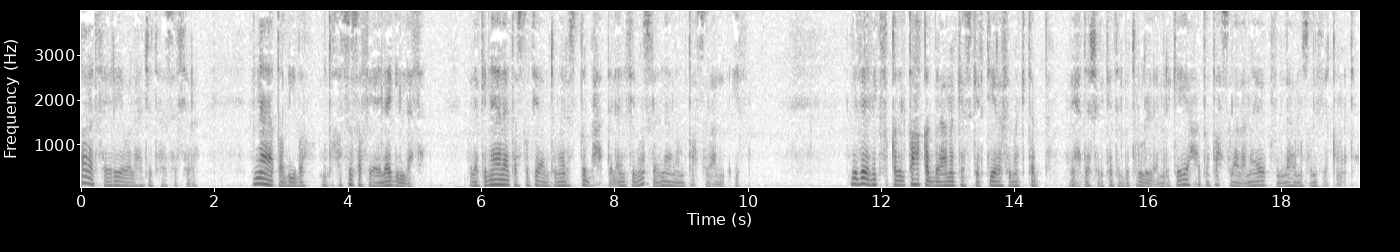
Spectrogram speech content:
قالت خيرية ولهجتها ساخرة إنها طبيبة متخصصة في علاج اللثة ولكنها لا تستطيع أن تمارس الطب حتى الآن في مصر لأنها لم تحصل على الإثم. لذلك فقد التحقت بالعمل كسكرتيرة في مكتب إحدى شركات البترول الأمريكية حتى تحصل على ما يكفل لها مصاريف إقامتها.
